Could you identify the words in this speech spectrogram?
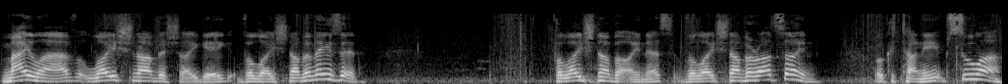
My lav loishna b'shoigeg v'loishna b'mezid. V'loishna b'oines v'loishna b'ratzain. Ukatani psula.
